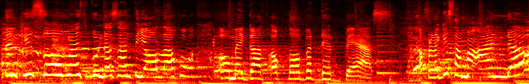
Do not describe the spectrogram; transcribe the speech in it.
Thank you so much Bunda Santi ya Allah aku oh my god Oktober the best apalagi sama Anda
